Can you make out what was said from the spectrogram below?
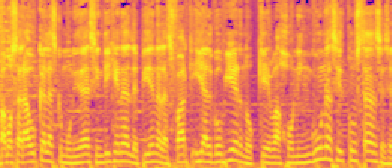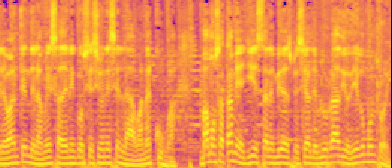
Vamos a Arauca, las comunidades indígenas le piden a las FARC y al gobierno que bajo ninguna circunstancia se levanten de la mesa de negociaciones en La Habana, Cuba. Vamos a Tame, allí está el envío especial de Blue Radio, Diego Monroy.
